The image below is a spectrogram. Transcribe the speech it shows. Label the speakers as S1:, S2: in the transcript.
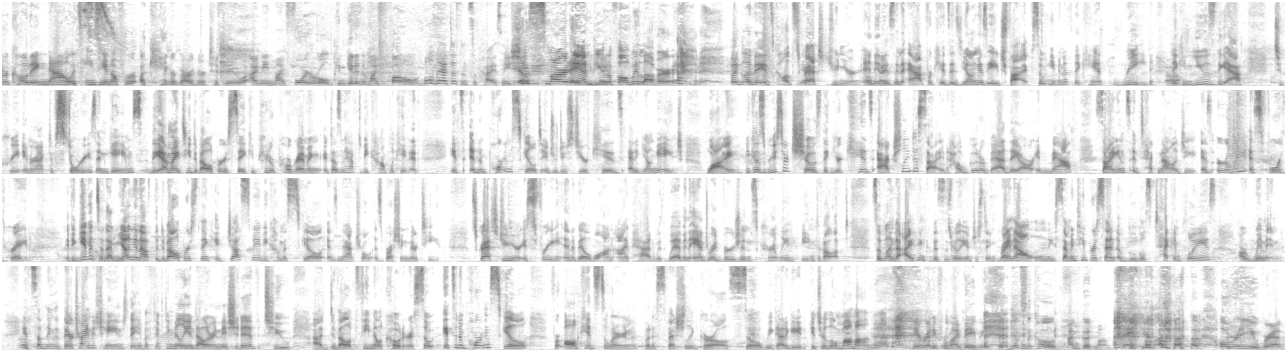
S1: Computer coding now it's easy enough for a kindergartner to do. I mean, my four-year-old can get into my phone.
S2: Well, that doesn't surprise me.
S1: Yeah.
S2: She's smart
S1: Thank
S2: and
S1: you,
S2: beautiful. We love her. But Glenda, it's called Scratch
S1: Yeah.
S2: Junior, and it
S1: Okay.
S2: is an app for kids as young as age five. So even if they can't read, they can use the app to create interactive stories and games. The MIT developers say computer programming it doesn't have to be complicated. It's an important skill to introduce to your kids at a young age. Why? Because research shows that your kids actually decide how good or bad they are in math, science, and technology as early as fourth grade. If you give it to them young enough, the developers think it just may become a skill as natural as brushing their teeth. Scratch Junior is free and available on iPad with web and Android versions currently being developed. So, Glenda, I think this is really interesting. Right now, only 17% of Google's tech employees are women. It's something that they're trying to change. They have a $50 million initiative to uh, develop female coders. So, it's an important skill for all kids to learn, but especially girls. So, we got to get, get your little mama on that.
S1: Get ready for my baby. What's the code? I'm good, Mom. Thank you. Over to you, Brad.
